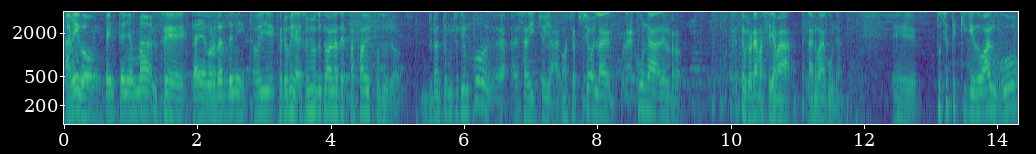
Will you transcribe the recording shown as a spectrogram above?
Amigo, 20 años más, te vas a acordar de mí. Oye, pero mira, eso mismo que tú hablas del pasado y futuro. Durante mucho tiempo eh, se ha dicho ya, Concepción, la, cuna del rock. Este programa se llama La Nueva Cuna. Eh, ¿Tú sientes que quedó algo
